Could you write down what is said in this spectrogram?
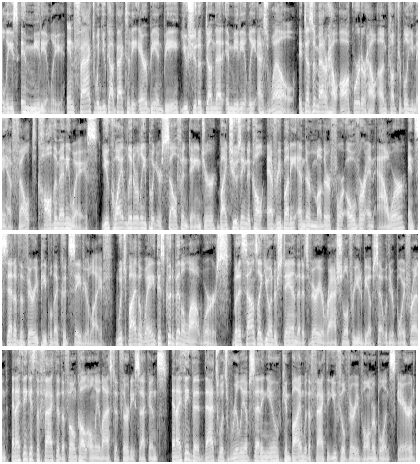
police immediately. In fact, when you got back to the Airbnb, you should have done that immediately as well. It doesn't matter how awkward or how uncomfortable you may have felt, call them anyways. You quite literally put yourself in danger by choosing to call everybody and their mother for over an hour instead of the very people that could save your life. Which, by the way, this could have been a lot worse. But it sounds like you understand that it's very irrational for you to be upset with your boyfriend. And I think it's the fact that the phone call only lasted 30 seconds. And I think that that's what's really upsetting you, combined with the fact that you feel very vulnerable and scared,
